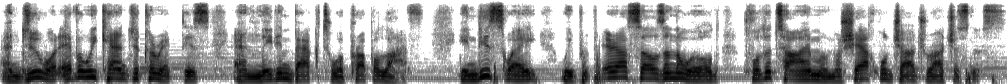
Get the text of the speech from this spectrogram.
and do whatever we can to correct this and lead him back to a proper life. In this way, we prepare ourselves and the world for the time when Moshiach will judge righteousness.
